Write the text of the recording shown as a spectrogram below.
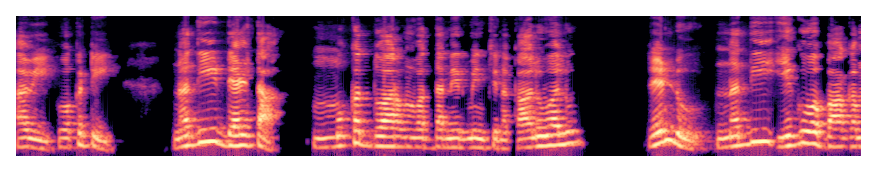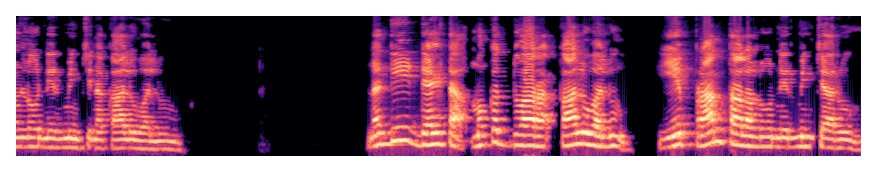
అవి. ఒకటి నదీ డెల్టా ముఖద్వారం వద్ద నిర్మించిన కాలువలు. రెండు నది ఎగువ భాగంలో నిర్మించిన కాలువలు. నదీ డెల్టా ముఖద్వార కాలువలు ఏ ప్రాంతాలలో నిర్మించారు?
